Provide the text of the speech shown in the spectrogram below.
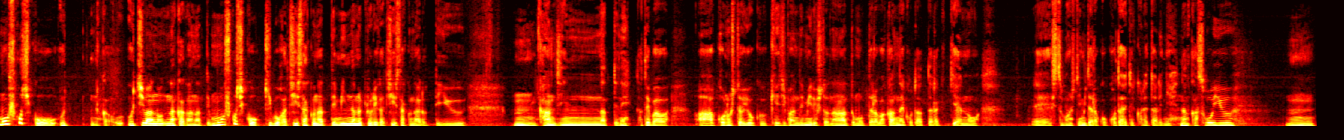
もう少しこううなんかう内輪の中がなってもう少しこう規模が小さくなってみんなの距離が小さくなるっていう、うん、感じになってね例えばああこの人よく掲示板で見る人だなと思ったら分かんないことあったらあの、えー質問してみたらこう答えてくれたりねなんかそういう、うん、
